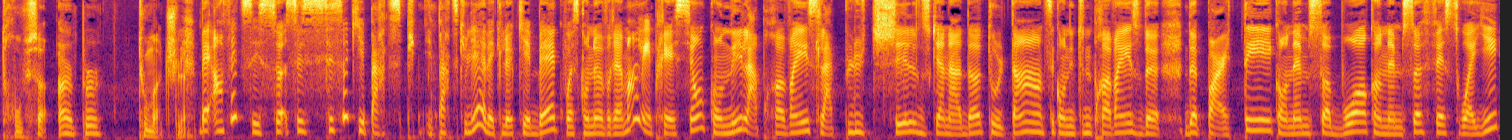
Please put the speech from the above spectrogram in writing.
trouvent ça un peu too much. Là. Ben, en fait, c'est ça. C'est, c'est ça qui est parti, particulier avec le Québec, où est-ce qu'on a vraiment l'impression qu'on est la province la plus chill du Canada tout le temps, tu sais, qu'on est une province de, de party, qu'on aime ça boire, qu'on aime ça festoyer.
